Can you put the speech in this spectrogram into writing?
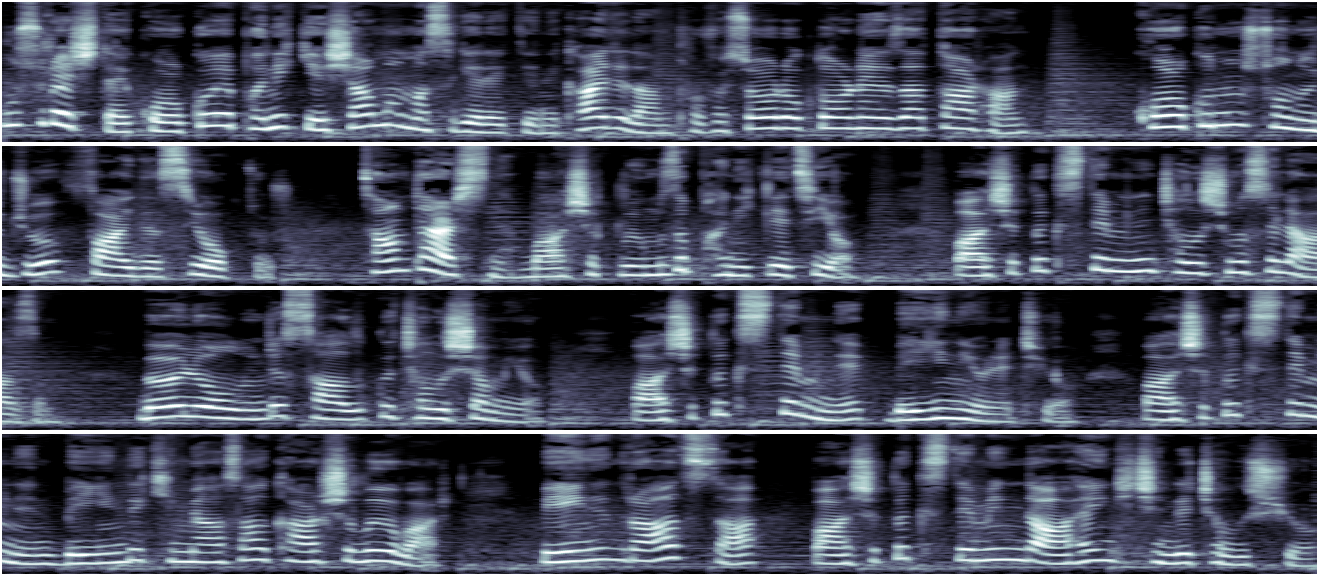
Bu süreçte korku ve panik yaşanmaması gerektiğini kaydeden Profesör Doktor Nevzat Tarhan, korkunun sonucu faydası yoktur. Tam tersine bağışıklığımızı panikletiyor. Bağışıklık sisteminin çalışması lazım. Böyle olunca sağlıklı çalışamıyor. Bağışıklık sistemini beyin yönetiyor. Bağışıklık sisteminin beyinde kimyasal karşılığı var. Beynin rahatsa bağışıklık sisteminin de ahenk içinde çalışıyor.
